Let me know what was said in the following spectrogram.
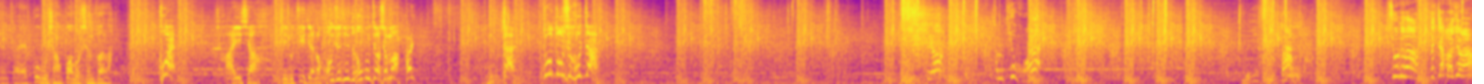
现在顾不上暴露身份了，快查一下这个据点的黄仙军头目叫什么？混蛋，都都是混蛋！队长，他们停火了，没子弹了！兄弟们，再加把劲儿！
